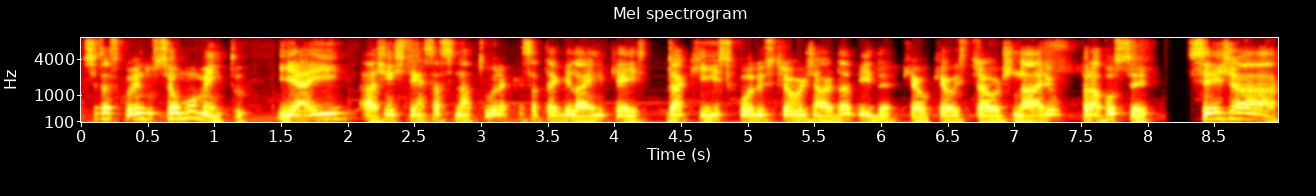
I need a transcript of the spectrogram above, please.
você está escolhendo o seu momento. E aí a gente tem essa assinatura, essa tagline que é daqui escolha o extraordinário da vida, que é o que é o extraordinário para você. Seja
